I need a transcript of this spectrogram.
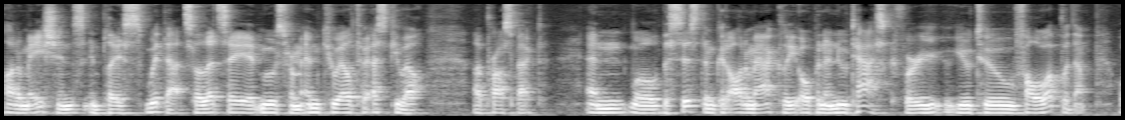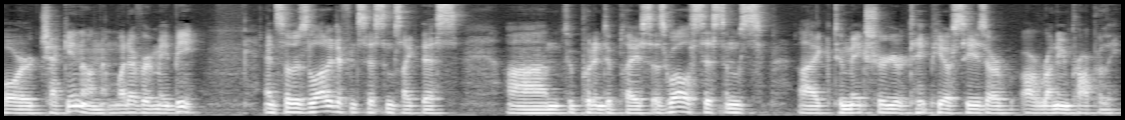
automations in place with that. So let's say it moves from MQL to SQL, a prospect. And well, the system could automatically open a new task for you to follow up with them or check in on them, whatever it may be. And so there's a lot of different systems like this um, to put into place, as well as systems like to make sure your t- POCs are, are running properly.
